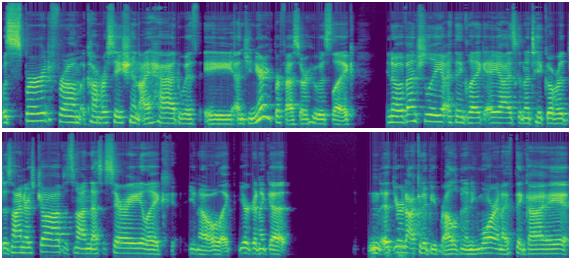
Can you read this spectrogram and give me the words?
was spurred from a conversation i had with a engineering professor who was like you know eventually i think like ai is going to take over the designers jobs. It's not necessary. Like you know like you're going to get you're not going to be relevant anymore and i think i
